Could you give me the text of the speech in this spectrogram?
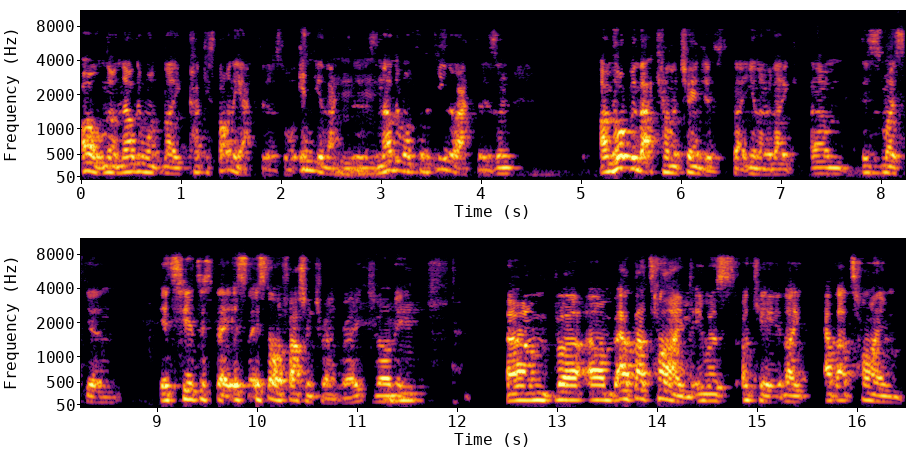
oh no, now they want like Pakistani actors or Indian actors. Mm-hmm. Now they want Filipino actors, and I'm hoping that kind of changes. That you know, like um, this is my skin. It's here to stay. It's it's not a fashion trend, right? Do you know what mm-hmm. I mean? Um, but um, at that time, it was okay. Like at that time,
